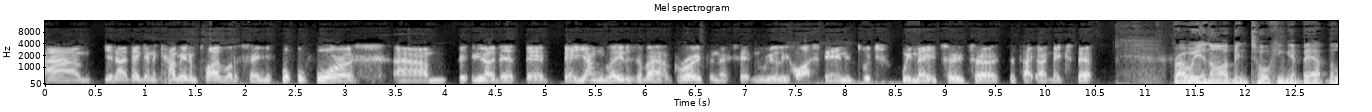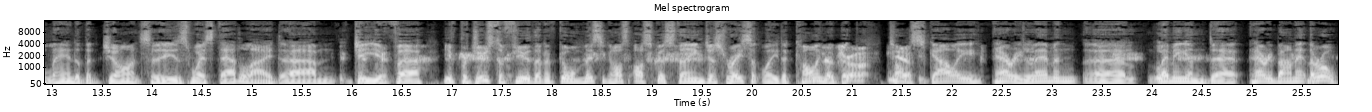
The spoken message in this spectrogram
um, you know, they're going to come in and play a lot of senior football for us. Um, you know, they're, they're, they're young leaders of our group and they're setting really high standards, which we need to, to, to take that next step. Rowie and I have been talking about the land of the giants. It is West Adelaide. Um, gee, you've uh, you've produced a few that have gone missing. Os- Oscar Steene just recently to Collingwood, That's right. Tom Yep. Scully, Harry Lemon, uh, Lemming, and uh, Harry Barnett. They're all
